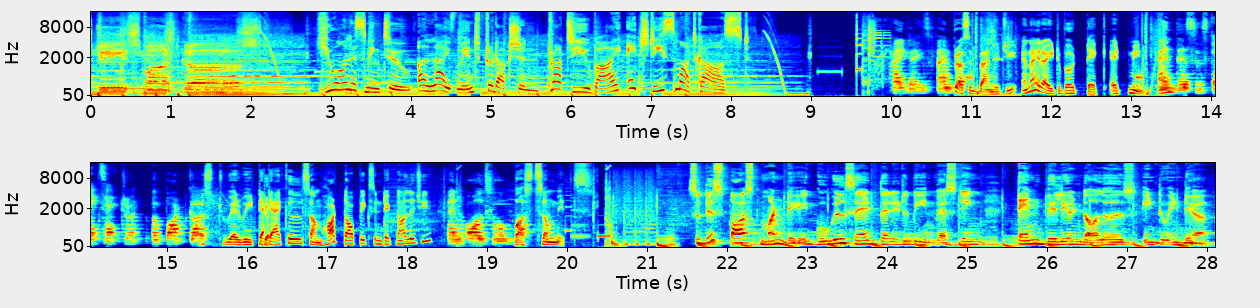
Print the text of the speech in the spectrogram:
HT Smartcast. You are listening to a Live Mint production brought to you by HT Smartcast. Hi guys, I'm Prasid Banerjee and I write about tech at Mint. And This is TechCetra, a podcast where we ta- tackle some hot topics in technology and also bust some myths. So this past Monday, Google said that it'll be investing $10 billion into India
